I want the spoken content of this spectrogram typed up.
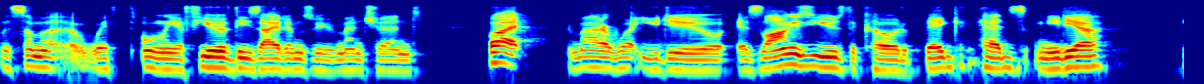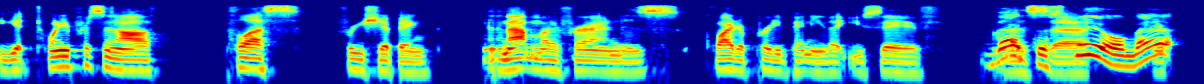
with some uh, with only a few of these items we've mentioned. But no matter what you do, as long as you use the code Big Heads Media, you get 20% off plus free shipping. And that, my friend, is quite a pretty penny that you save. That's this, a uh, steal, Matt.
